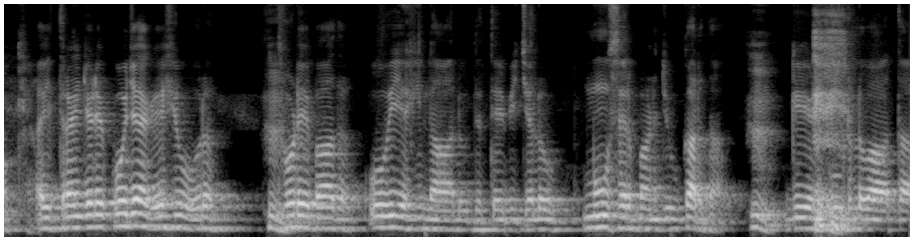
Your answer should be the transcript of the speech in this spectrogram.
ਓਕੇ। ਇਸ ਤਰ੍ਹਾਂ ਹੀ ਜਿਹੜੇ ਕੁਝ ਹੈਗੇ ਸੀ ਹੋਰ ਹੂੰ। ਥੋੜੇ ਬਾਅਦ ਉਹ ਵੀ ਅਸੀਂ ਲਾ ਲੂ ਦਿੱਤੇ ਵੀ ਚਲੋ ਮੂੰਹ ਸਿਰ ਬਣ ਜੂ ਘਰ ਦਾ। ਗੇਟ ਗੂਟ ਲਵਾਤਾ।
